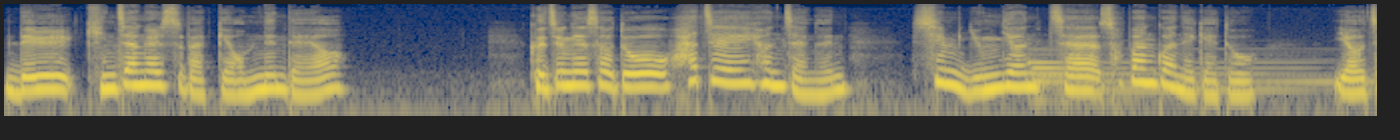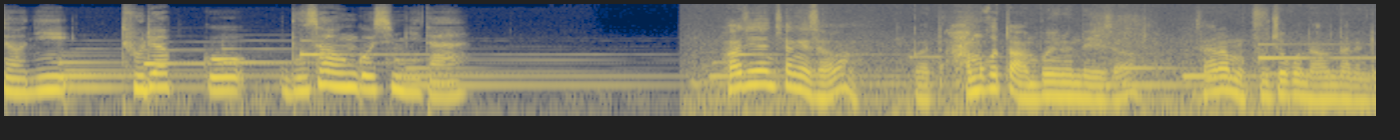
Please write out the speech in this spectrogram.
늘 긴장할 수밖에 없는데요. 그 중에서도 화재의 현장은 16년차 소방관에게도 여전히 두렵고 무서운 곳입니다. 화재 현장에서 그 아무것도 안 보이는 데에서 사람을 구조고 나온다는 게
